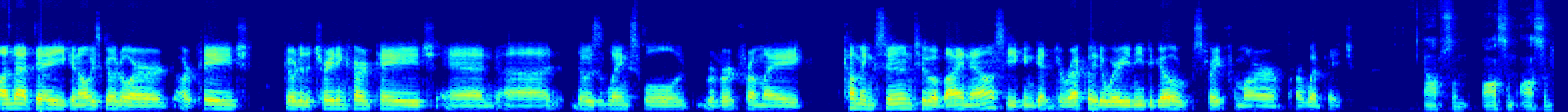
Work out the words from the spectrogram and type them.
on that day, you can always go to our, our page, go to the trading card page, and uh, those links will revert from a coming soon to a buy now. So you can get directly to where you need to go straight from our, our webpage. Awesome, awesome, awesome.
